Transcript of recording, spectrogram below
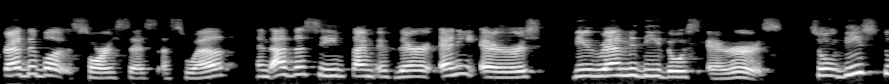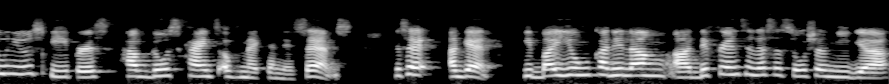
credible sources as well, and at the same time, if there are any errors, they remedy those errors. So these two newspapers have those kinds of mechanisms. Kasi again, iba yung kanilang uh, difference nila sa social media.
